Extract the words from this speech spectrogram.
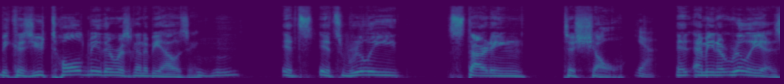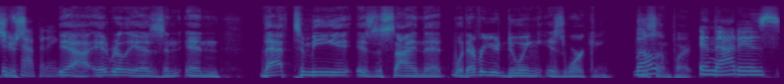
because you told me there was going to be housing, Mhm. it's it's really starting to show. Yeah. It, I mean, it really is. It's You're happening. Yeah, it really is, and and that to me is a sign that whatever you're doing is working. Well, to some part. and that is,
